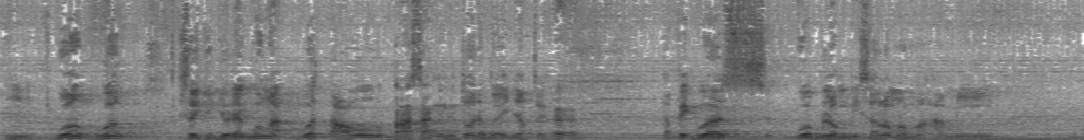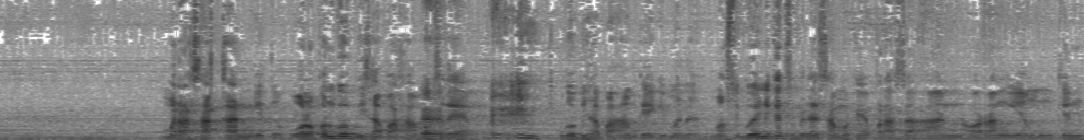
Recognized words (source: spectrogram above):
Hmm. gue gue sejujurnya gue nggak gue tahu perasaan ini tuh ada banyak ya. Heeh. tapi gue gue belum bisa lo memahami merasakan gitu. Walaupun gue bisa paham maksudnya gue bisa paham kayak gimana. Maksud gue ini kan sebenarnya sama kayak perasaan orang yang mungkin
